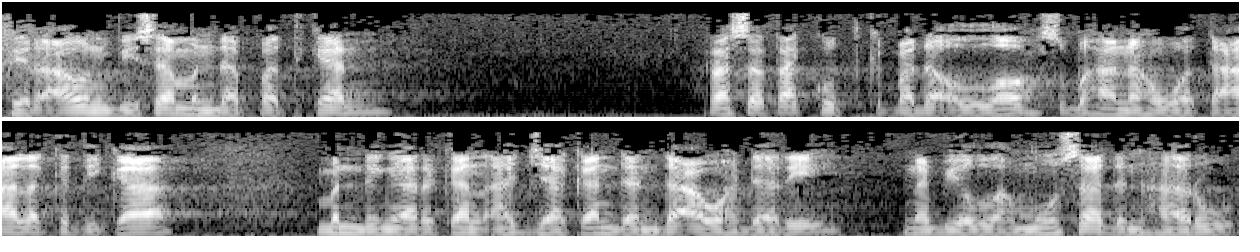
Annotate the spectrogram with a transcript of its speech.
Firaun bisa mendapatkan rasa takut kepada Allah Subhanahu wa taala ketika mendengarkan ajakan dan dakwah dari Nabi Allah Musa dan Harun.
